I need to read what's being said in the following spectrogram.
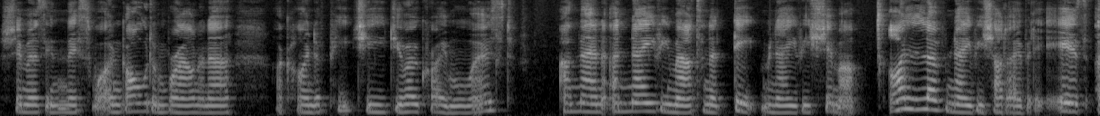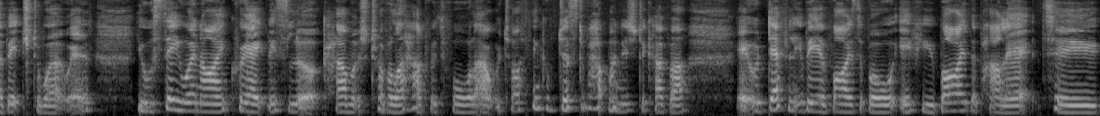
shimmers in this one, golden brown and a, a kind of peachy duochrome almost. And then a navy matte and a deep navy shimmer. I love navy shadow, but it is a bitch to work with. You'll see when I create this look how much trouble I had with fallout, which I think I've just about managed to cover. It would definitely be advisable if you buy the palette to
